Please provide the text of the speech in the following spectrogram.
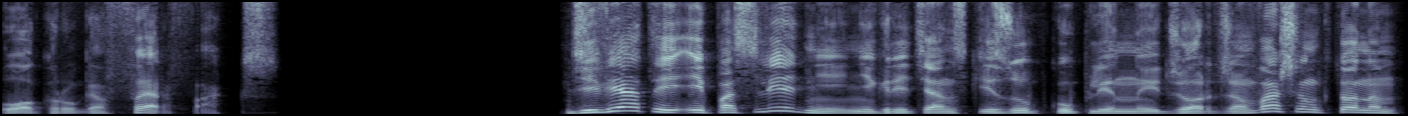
округа Ферфакс. Девятый и последний негритянский зуб, купленный Джорджем Вашингтоном,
